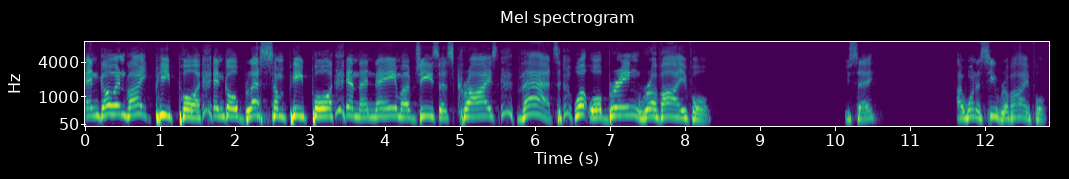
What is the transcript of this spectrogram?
and go invite people and go bless some people in the name of Jesus Christ. That's what will bring revival. You say, I want to see revival.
